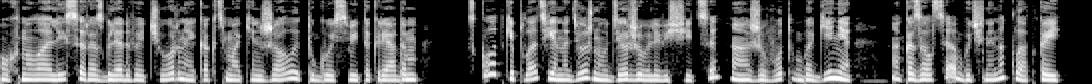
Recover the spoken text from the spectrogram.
Охнула Алиса, разглядывая черный, как тьма кинжал и тугой свиток рядом. Складки платья надежно удерживали вещицы, а живот богини оказался обычной накладкой.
